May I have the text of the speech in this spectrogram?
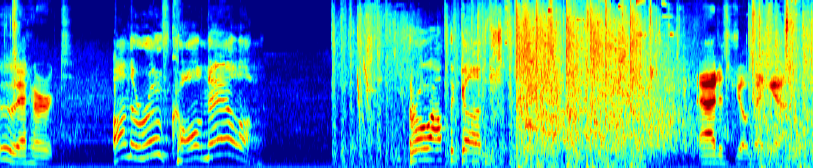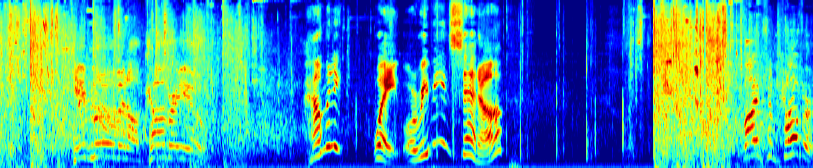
Ooh, that hurt. On the roof, Cole. Nail him. Throw out the guns. I just drilled that guy. Keep moving. I'll cover you. How many? Wait, are we being set up? Find some cover.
